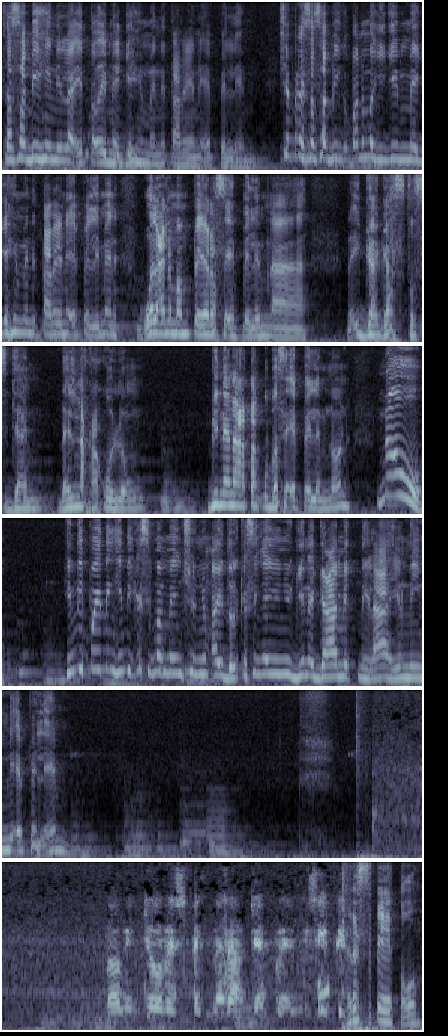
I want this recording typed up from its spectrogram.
Sasabihin nila ito ay mega humanitarian ni FLM. Siyempre sasabihin ko, paano magiging mega humanitarian ni FLM? Wala namang pera sa FLM na, na igagastos dyan dahil nakakulong. Binanatan ko ba sa FLM noon? No! Hindi pwedeng hindi kasi ma-mention yung idol kasi ngayon yung ginagamit nila, yung name ni FLM. Bawin due respect na lang. Siyempre, isipin Respeto.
